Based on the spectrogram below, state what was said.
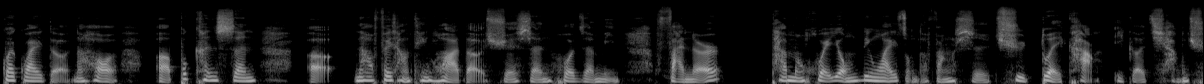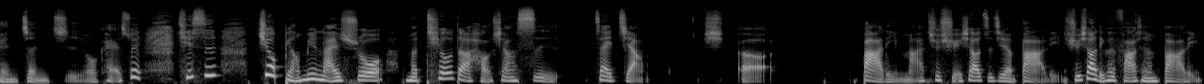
乖乖的，然后呃不吭声，呃，然后非常听话的学生或人民，反而。 他们会用另外一种的方式去对抗一个强权政治，OK？所以其实就表面来说，Matilda 好像是在讲呃霸凌嘛，就学校之间的霸凌，学校里会发生霸凌，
